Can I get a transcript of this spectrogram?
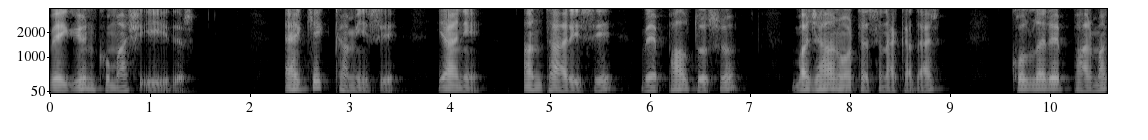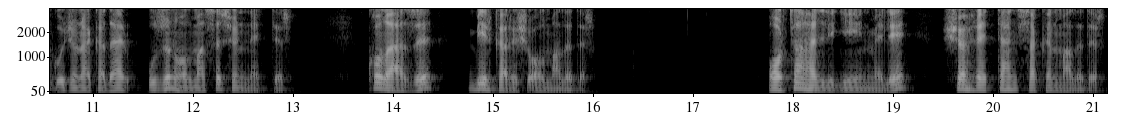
ve yün kumaş iyidir. Erkek kamisi yani antarisi ve paltosu bacağın ortasına kadar, kolları parmak ucuna kadar uzun olması sünnettir. Kol ağzı bir karış olmalıdır. Orta halli giyinmeli, şöhretten sakınmalıdır.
